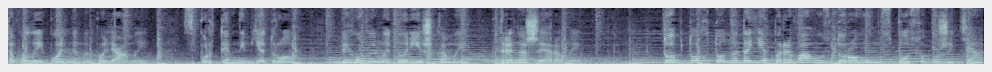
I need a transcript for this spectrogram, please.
та волейбольними полями, спортивним ядром, біговими доріжками, тренажерами. Тобто, хто надає перевагу здоровому способу життя,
